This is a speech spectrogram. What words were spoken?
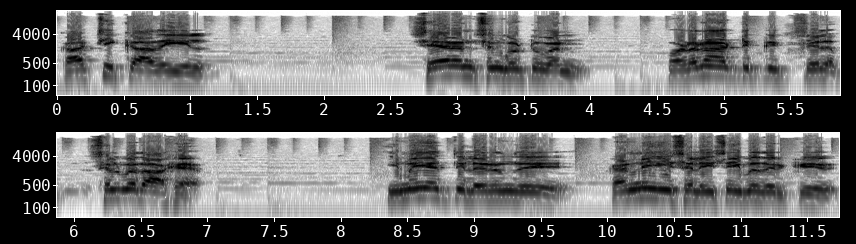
காட்சி காதையில் சேரன் செங்கோட்டுவன் வடநாட்டுக்கு செல் செல்வதாக இமயத்திலிருந்து கண்ணை சிலை செய்வதற்கு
